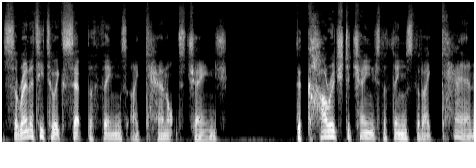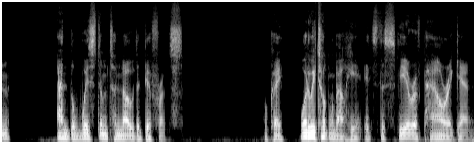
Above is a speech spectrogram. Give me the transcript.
serenity to accept the things I cannot change, the courage to change the things that I can, and the wisdom to know the difference. Okay. What are we talking about here? It's the sphere of power again,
